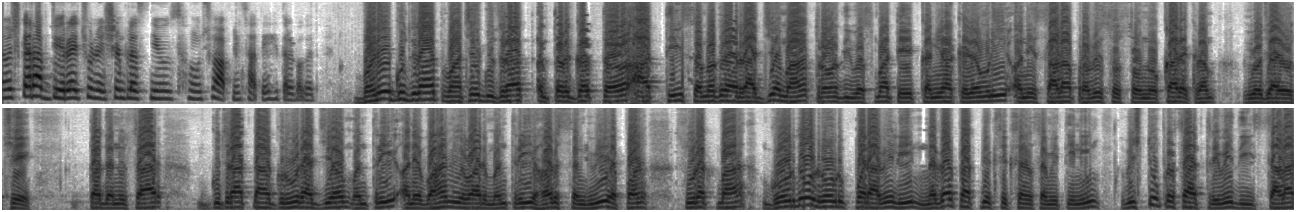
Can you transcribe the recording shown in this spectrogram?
નમસ્કાર, આપ જોઈ રહ્યા છો નેશન પ્લસ ન્યૂઝ. હું છું આપની સાથે હેતલ ભગત. ભણે ગુજરાત, વાંચે ગુજરાત અંતર્ગત આજથી સમગ્ર રાજ્યમાં ત્રણ દિવસ માટે કન્યા કેળવણી અને શાળા પ્રવેશોત્સવનો કાર્યક્રમ યોજાયો છે. તદનુસાર ગુજરાતના ગૃહ રાજ્ય મંત્રી અને વાહન વ્યવહાર મંત્રી હર્ષ સંઘવીએ પણ સુરતમાં ઘોડદોડ રોડ ઉપર આવેલી નગર પ્રાથમિક શિક્ષણ સમિતિની વિષ્ણુ પ્રસાદ ત્રિવેદી શાળા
